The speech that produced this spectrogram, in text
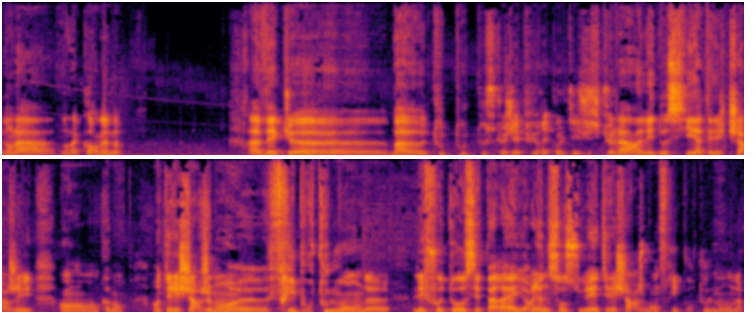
dans la, dans la avec euh, bah, euh, tout, ce que j'ai pu récolter jusque-là, hein, les dossiers à télécharger en comment en téléchargement euh, free pour tout le monde, les photos c'est pareil, rien de censuré, téléchargement free pour tout le monde.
